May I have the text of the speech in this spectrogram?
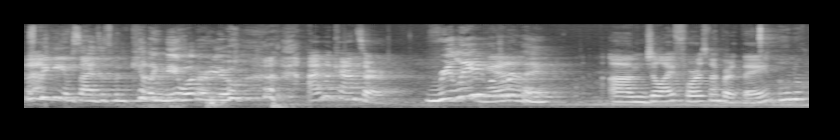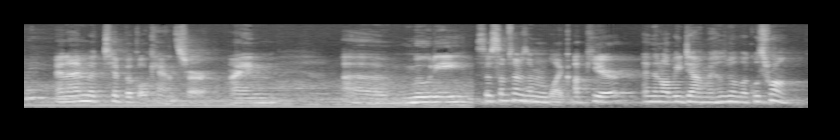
Speaking of signs, it's been killing me. What are you? I'm a Cancer. really? What's your Yeah. birthday? Um, July 4 is my birthday, Oh no way. and I'm a typical Cancer. I'm uh, moody, so sometimes I'm like up here, and then I'll be down. My husband will be like, "What's wrong?"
